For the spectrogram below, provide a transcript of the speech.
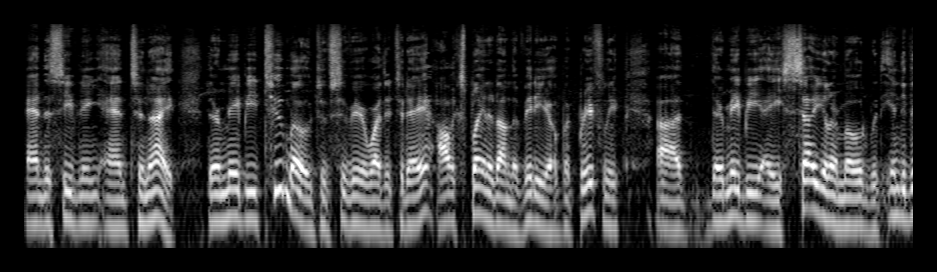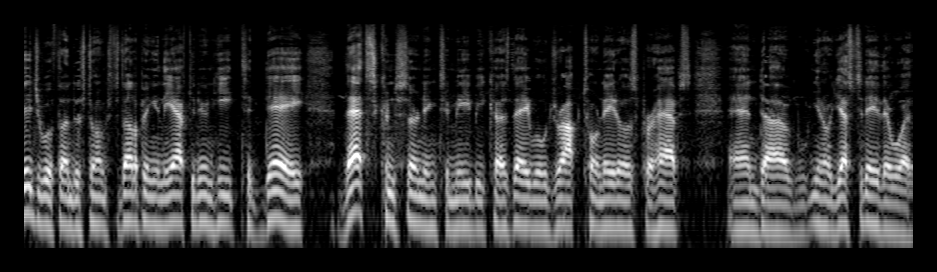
and this evening and tonight. There may be two modes of severe weather today. I'll explain it on the video, but briefly, uh, there may be a cellular mode with individual thunderstorms developing in the afternoon heat today. That's concerning to me because they will drop tornadoes, perhaps. And uh, you know, yesterday there was,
